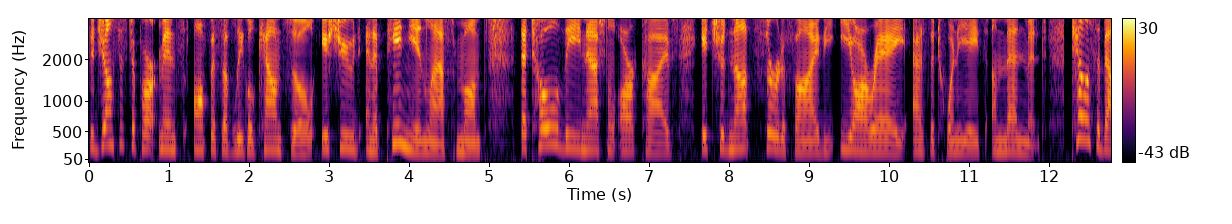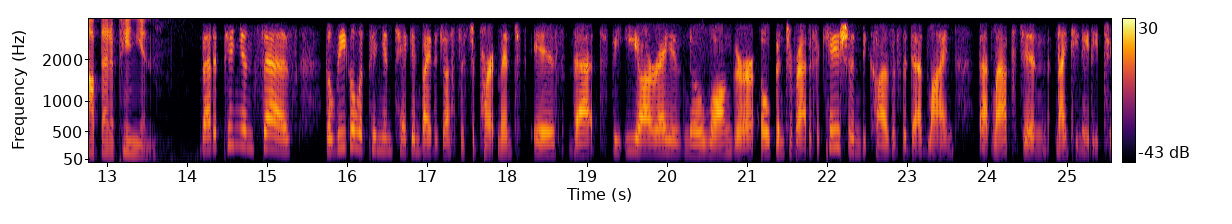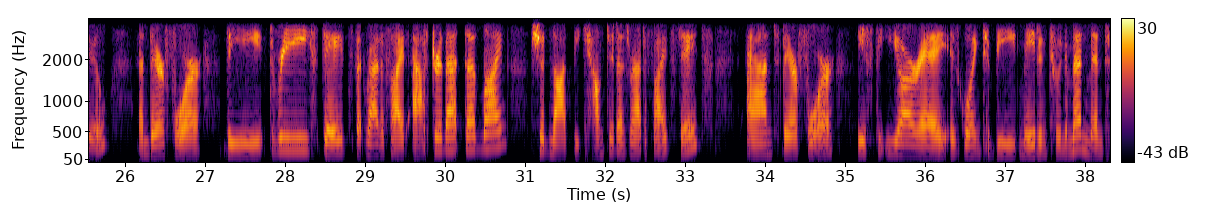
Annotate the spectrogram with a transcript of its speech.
The Justice Department's Office of Legal Counsel issued an opinion last month that told the National Archives it should not certify the ERA as the 28th Amendment. Tell us about that opinion. That opinion says the legal opinion taken by the Justice Department is that the ERA is no longer open to ratification because of the deadline that lapsed in 1982, and therefore the three states that ratified after that deadline should not be counted as ratified states, and therefore, if the ERA is going to be made into an amendment,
